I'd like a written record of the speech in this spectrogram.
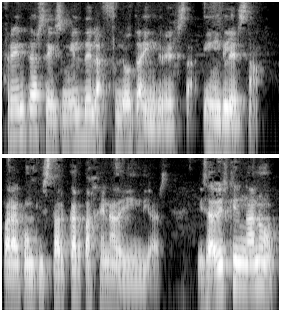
frente a 6.000 de la flota inglesa, inglesa para conquistar Cartagena de Indias. ¿Y sabéis quién ganó?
